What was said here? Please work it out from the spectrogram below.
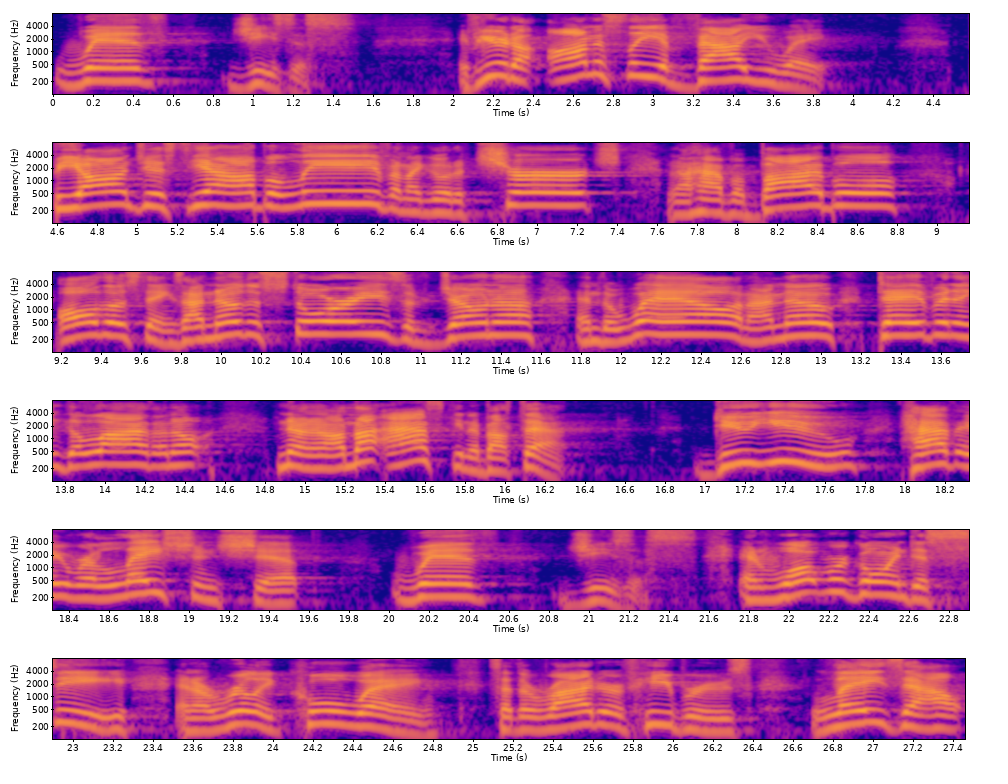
with Jesus? If you were to honestly evaluate beyond just, yeah, I believe and I go to church and I have a Bible, all those things. I know the stories of Jonah and the whale, and I know David and Goliath. I know no, no, I'm not asking about that. Do you have a relationship with Jesus? And what we're going to see in a really cool way is that the writer of Hebrews lays out,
